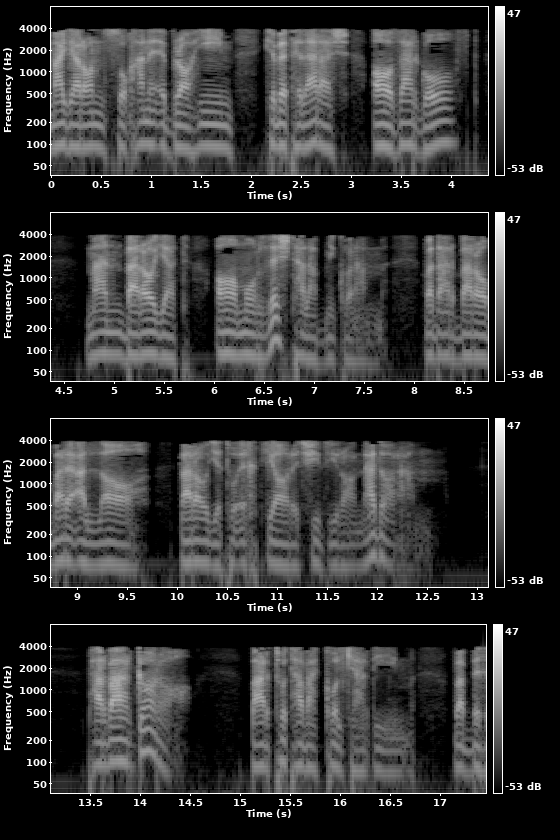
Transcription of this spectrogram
مگر آن سخن ابراهیم که به پدرش آذر گفت من برایت آمرزش طلب می کنم و در برابر الله برای تو اختیار چیزی را ندارم. پروردگارا بر تو توکل کردیم و به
